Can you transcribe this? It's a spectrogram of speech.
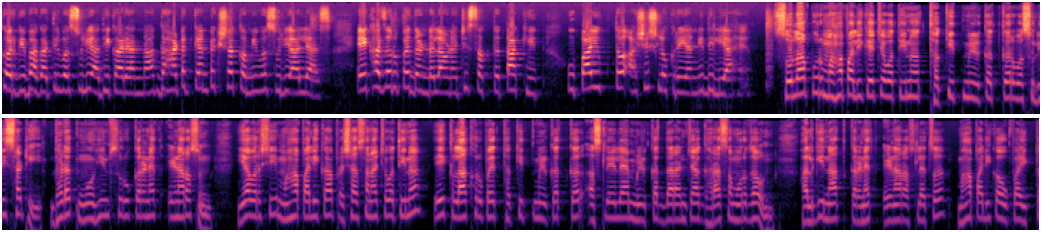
कर विभागातील वसुली अधिकाऱ्यांना दहा टक्क्यांपेक्षा कमी वसुली आल्यास एक हजार रुपये दंड लावण्याची सक्त ताकीद उपायुक्त आशिष लोकरे यांनी दिली आहे. सोलापूर महापालिकेच्या वतीनं थकीत मिळकत कर वसुलीसाठी धडक मोहीम सुरू करण्यात येणार असून यावर्षी महापालिका प्रशासनाच्या वतीनं एक लाख रुपये थकीत मिळकत कर असलेल्या मिळकतदारांच्या घरासमोर जाऊन हलगीनाथ करण्यात येणार असल्याचं महापालिका उपायुक्त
